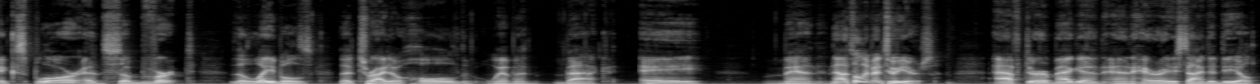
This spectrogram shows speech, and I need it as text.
explore, and subvert the labels that try to hold women back. Amen. Now, it's only been two years after Meghan and Harry signed a deal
